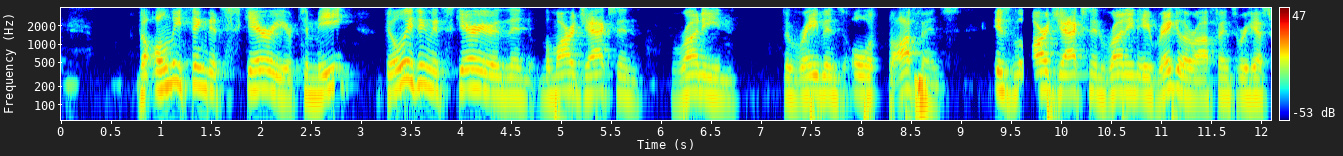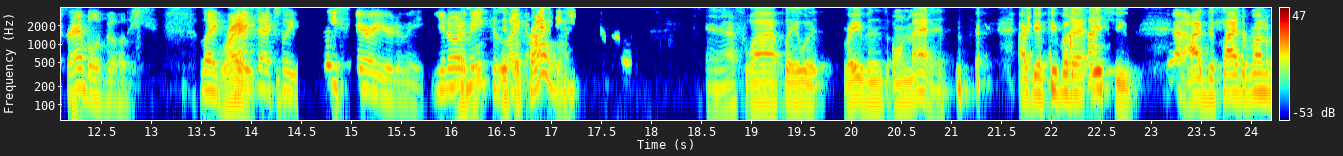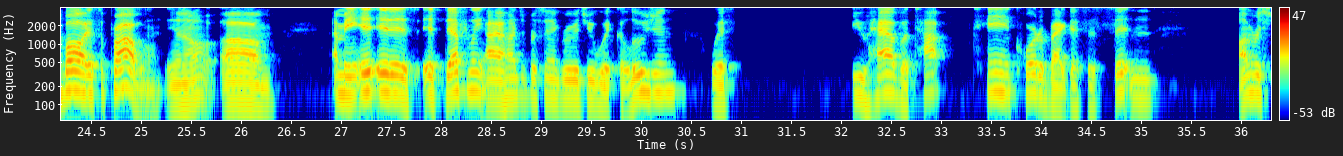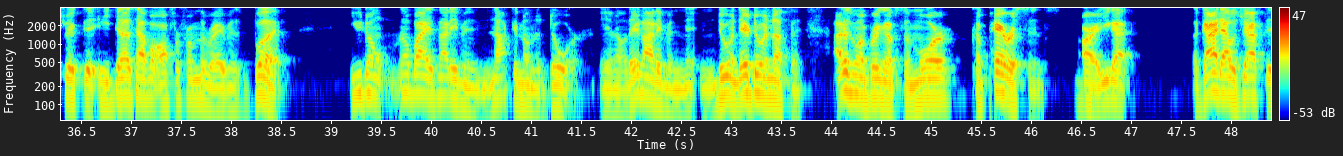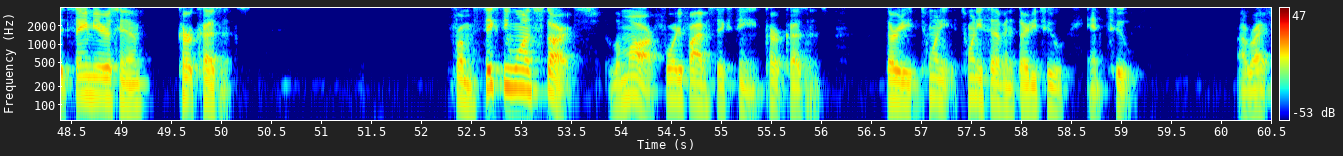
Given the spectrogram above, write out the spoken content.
the only thing that's scarier to me. The only thing that's scarier than Lamar Jackson running the Ravens' old offense is Lamar Jackson running a regular offense where he has scramble ability. like Right. that's actually way scarier to me. You know what I mean? Because like I think he, And that's why I play with Ravens on Madden. I give people that issue. yeah, I decide to run the ball, it's a problem, you know. Um, I mean, it, it is it's definitely I 100% agree with you with collusion, with you have a top 10 quarterback that's just sitting unrestricted. He does have an offer from the Ravens, but you don't nobody's not even knocking on the door. You know, they're not even doing they're doing nothing. I just want to bring up some more comparisons. Mm-hmm. All right, you got a guy that was drafted same year as him, Kirk Cousins. From 61 starts, Lamar 45 and 16, Kirk Cousins 30, 20, 27, and 32, and two. All right.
